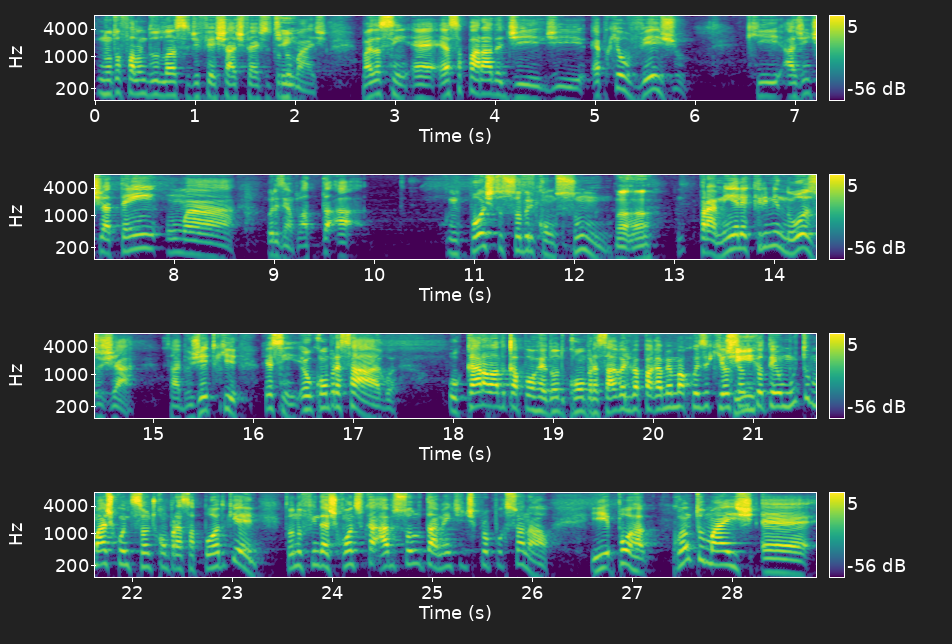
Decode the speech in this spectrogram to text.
Não tô falando do lance de fechar as festas e tudo Sim. mais. Mas assim, é, essa parada de, de. É porque eu vejo que a gente já tem uma. Por exemplo, a a- o imposto sobre consumo, Aham. pra mim, ele é criminoso já. Sabe? O jeito que. Porque assim, eu compro essa água. O cara lá do Capão Redondo compra essa água, ele vai pagar a mesma coisa que eu, Sim. sendo que eu tenho muito mais condição de comprar essa porra do que ele. Então, no fim das contas, fica absolutamente desproporcional. E, porra, quanto mais é,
